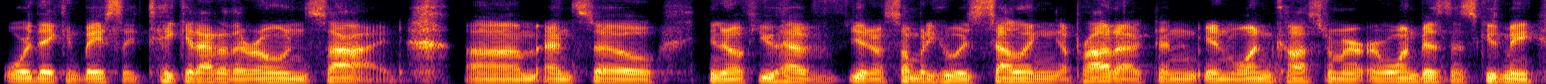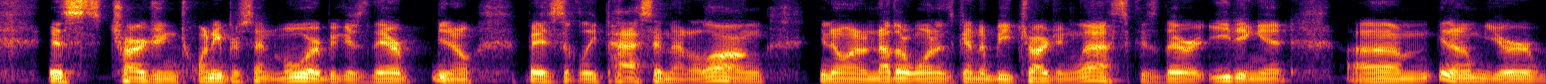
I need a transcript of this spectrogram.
or they can basically take it out of their own side. Um, and so, you know, if you have you know somebody who is selling a product and in one customer or one business, excuse me, is charging twenty percent more because they're you know basically passing that along, you know, and another one is going to be charging less because they're eating it. Um, you know, you're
